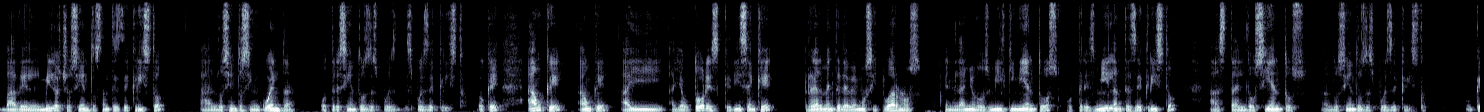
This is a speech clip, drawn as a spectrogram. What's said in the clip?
va del 1800 antes de Cristo al 250 o 300 después, después de Cristo, ¿ok? Aunque, aunque hay, hay autores que dicen que realmente debemos situarnos en el año 2500 o 3000 antes de Cristo hasta el 200, al 200 después de Cristo. ¿Ok?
